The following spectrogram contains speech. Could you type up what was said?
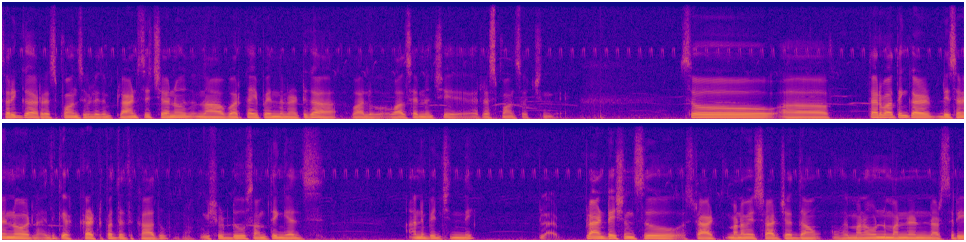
సరిగ్గా రెస్పాన్స్ ఇవ్వలేదు. ప్లాంట్స్ ఇచ్చాను నా వర్క్ అయిపోయింది అన్నట్టుగా వాళ్ళు వాళ్ళ సైడ్ నుంచి రెస్పాన్స్ వచ్చింది. సో తర్వాత ఇంకా డిసైడ్ అయిన ఇది కరెక్ట్ పద్ధతి కాదు we should do something else అనిపించింది. ప్లా ప్లాంటేషన్స్ స్టార్ట్ మనమే స్టార్ట్ చేద్దాం మన మన నర్సరీ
